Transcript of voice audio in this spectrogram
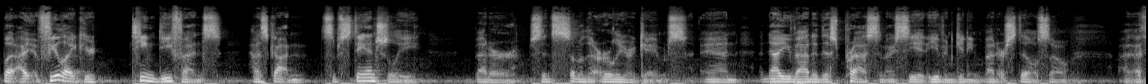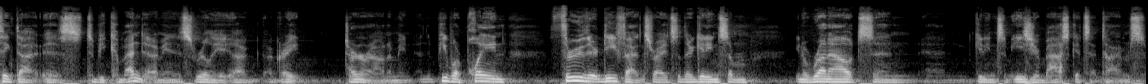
But I feel like your team defense has gotten substantially better since some of the earlier games, and, and now you've added this press, and I see it even getting better still. So I, I think that is to be commended. I mean, it's really a, a great turnaround. I mean, and people are playing through their defense, right? So they're getting some, you know, runouts and and getting some easier baskets at times.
